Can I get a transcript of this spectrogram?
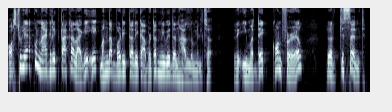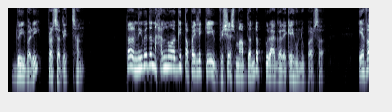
अस्ट्रेलियाको नागरिकताका लागि एक भन्दा बढी तरिकाबाट निवेदन हाल्न मिल्छ र यी मध्ये कन्फरेल र डिसेन्ट दुई बढी प्रचलित छन्। तर निवेदन हाल्नु अघि तपाईँले केही विशेष मापदण्ड पूरा गरेकै हुनुपर्छ। एभा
